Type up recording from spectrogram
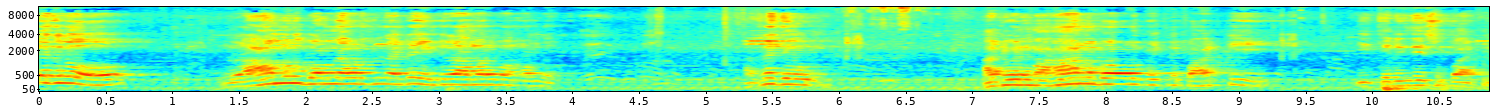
గదిలో రాముడు బొమ్మ ఎవరుతుందంటే ఇంటి రామారావు బొమ్మ ఉంది. అదే దేవుడు. అటువంటి మహానుభావుడు పెట్టిన పార్టీ ఈ తెలుగుదేశం పార్టీ.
